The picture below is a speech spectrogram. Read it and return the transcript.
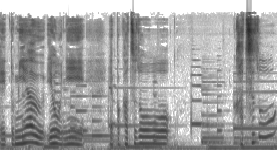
えっと、見合うようにやっぱ活動を活動？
